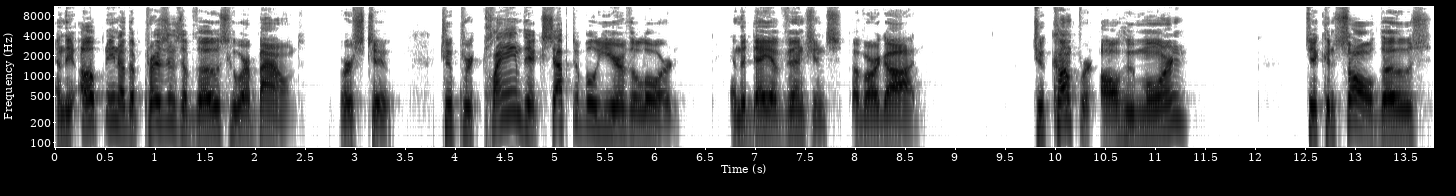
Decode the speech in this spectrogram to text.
and the opening of the prisons of those who are bound. Verse 2 To proclaim the acceptable year of the Lord and the day of vengeance of our God, to comfort all who mourn, to console those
